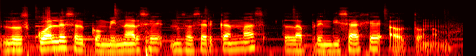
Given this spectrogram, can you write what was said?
los cuales al combinarse nos acercan más al aprendizaje autónomo.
